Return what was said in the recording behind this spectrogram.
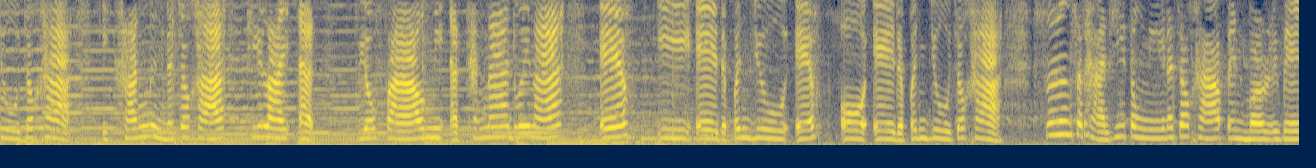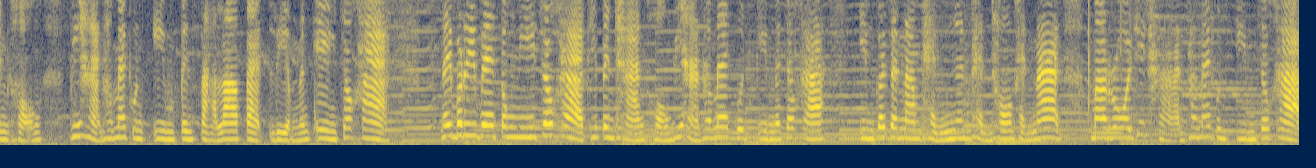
W เจ้าค่ะ อีกครั้งหนึ่งนะเจ้าค่ะ ที่ไลน์แอดเฟียวฟ้าวมีแอดข้างหน้าด้วยนะ F E A W F O A W เจ้าค่ะ ซึ่งสถานที่ตรงนี้นะเจ้าค่ะ เป็นบริเวณของวิหารพระแม่กุนอิม เป็นศาลาแปดเหลี่ยมนั่นเองเจ้าค่ะ ในบริเวณตรงนี้เจ้าค่ะ ที่เป็นฐานของวิหารพระแม่กุนอิมนะเจ้าค่ะ อิมก็จะนำแผ่นเงินแผ่นทองแผ่นนาคมาโรยที่ฐานพระแม่กุนอิมเจ้าค่ะ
